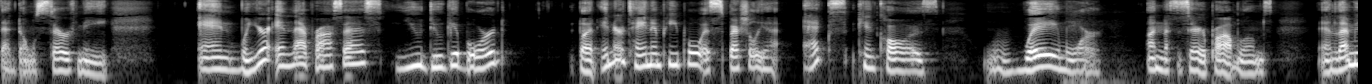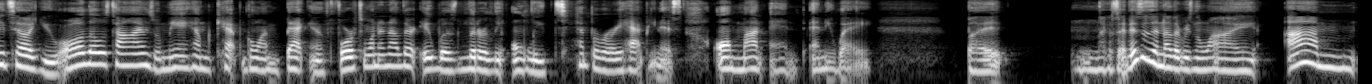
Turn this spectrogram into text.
that don't serve me. And when you're in that process, you do get bored. But entertaining people, especially an ex, can cause way more unnecessary problems. And let me tell you, all those times when me and him kept going back and forth to one another, it was literally only temporary happiness on my end, anyway. But mm, like I said, this is another reason why I'm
